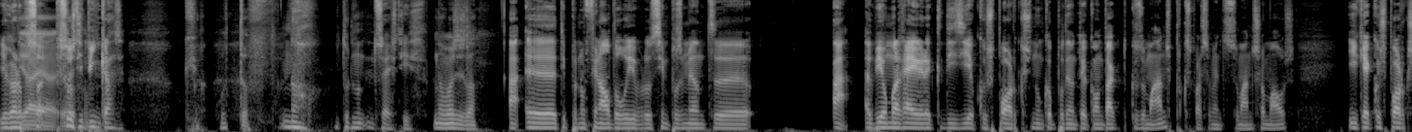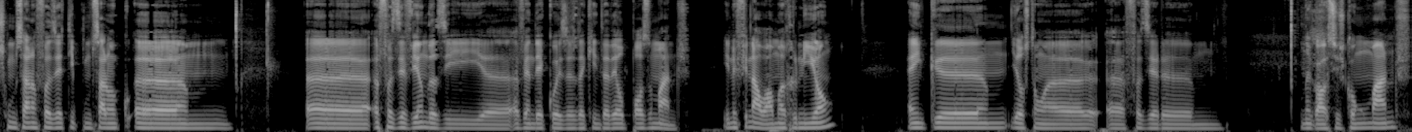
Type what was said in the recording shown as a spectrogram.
E agora Yeah, pessoal- yeah, pessoas tipo em casa. What the f... Não, tu não disseste isso. Não, mas diz lá. Ah, eh, tipo, no final do livro, simplesmente. eh, ah, havia uma regra que dizia que os porcos nunca podiam ter contacto com os humanos, porque supostamente os humanos são maus. E o que é que os porcos começaram a fazer? Tipo, começaram a, a- fazer vendas e ah, a vender coisas da quinta dele para os humanos. E no final há uma reunião em que hum, eles estão a, a fazer hum, negócios com humanos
